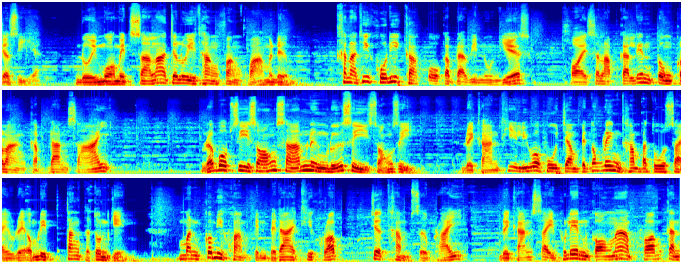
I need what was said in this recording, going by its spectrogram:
จะเสีย โดยโมฮัมเหม็ดซาลาจะลุยทางฝั่งขวาเหมือนเดิม ขณะที่โคดี้กาโกกับดาวินนูนเยสคอยสลับการเล่นตรงกลางกับด้านซ้าย ระบบ 4-2-3-1 หรือ 4-2-4 โดยการที่ลิเวอร์พูลจำเป็นต้องเร่งทำประตูใส่เรอัลมาดริดตั้งแต่ต้นเกม มันก็มีความเป็นไปได้ที่ครอปจะทำเซอร์ไพรส์โดยการใส่ผู้เล่นกองหน้าพร้อมกัน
